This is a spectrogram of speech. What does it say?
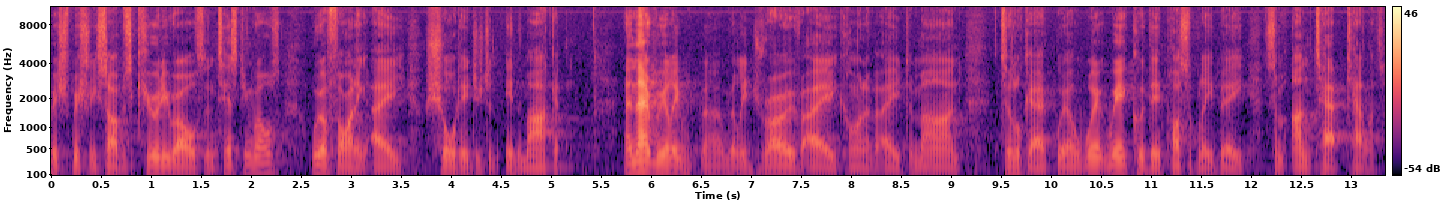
especially cybersecurity roles and testing roles. We were finding a shortage in the market, and that really uh, really drove a kind of a demand to look at, well, where, where could there possibly be some untapped talent?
